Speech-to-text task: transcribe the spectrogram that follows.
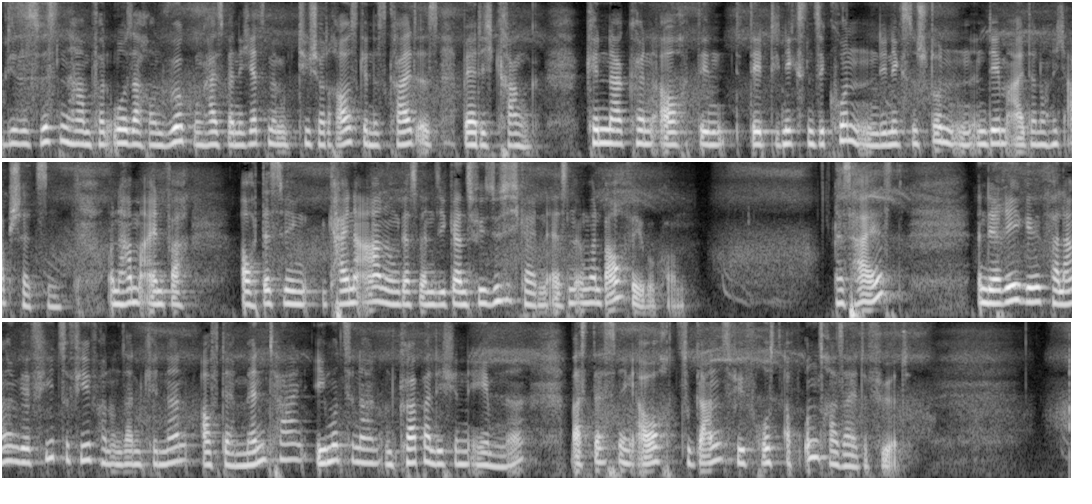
dieses Wissen haben von Ursache und Wirkung. Heißt, wenn ich jetzt mit dem T-Shirt rausgehe und es kalt ist, werde ich krank. Kinder können auch den, die, die nächsten Sekunden, die nächsten Stunden in dem Alter noch nicht abschätzen und haben einfach auch deswegen keine Ahnung, dass wenn sie ganz viel Süßigkeiten essen, irgendwann Bauchweh bekommen. Das heißt, in der Regel verlangen wir viel zu viel von unseren Kindern auf der mentalen, emotionalen und körperlichen Ebene, was deswegen auch zu ganz viel Frust auf unserer Seite führt.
